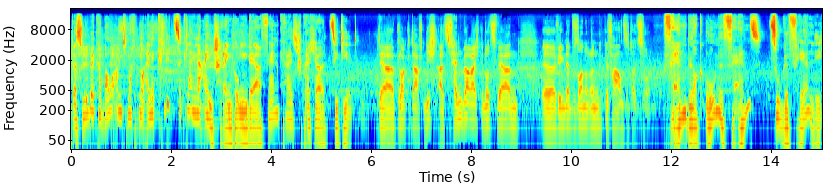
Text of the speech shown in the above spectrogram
Das Lübecker Bauamt macht nur eine klitzekleine Einschränkung. Der Fankreissprecher zitiert. Der Block darf nicht als Fanbereich genutzt werden, äh, wegen der besonderen Gefahrensituation. Fanblock ohne Fans? Zu gefährlich?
